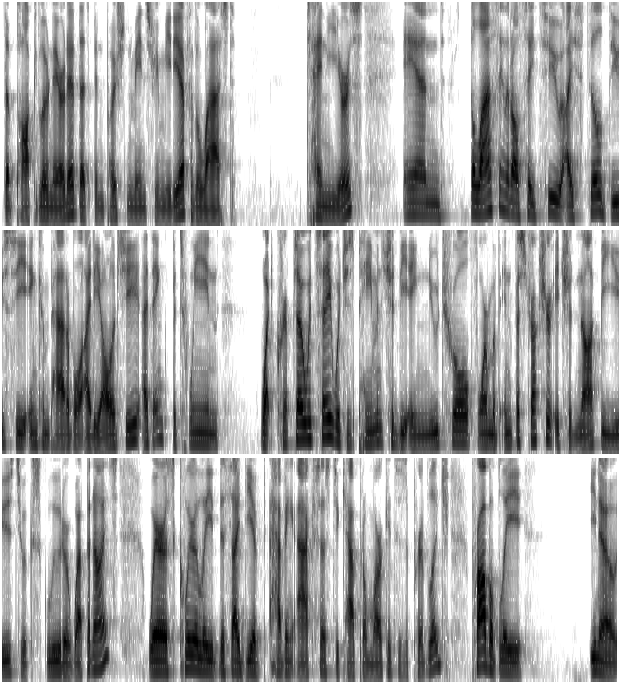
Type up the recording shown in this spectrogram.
the popular narrative that's been pushed in mainstream media for the last 10 years. And the last thing that I'll say too, I still do see incompatible ideology, I think, between what crypto would say, which is payments should be a neutral form of infrastructure. It should not be used to exclude or weaponize. Whereas clearly, this idea of having access to capital markets is a privilege, probably you know,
